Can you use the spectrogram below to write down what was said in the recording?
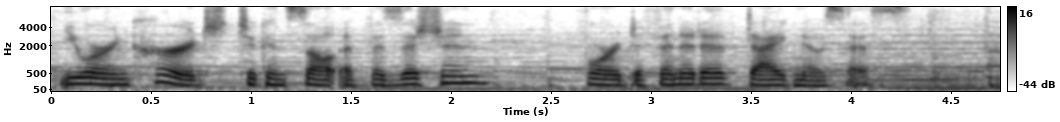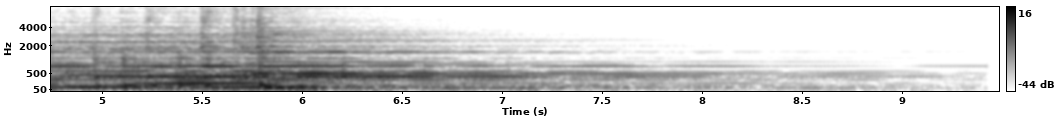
You are encouraged to consult a physician for a definitive diagnosis.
